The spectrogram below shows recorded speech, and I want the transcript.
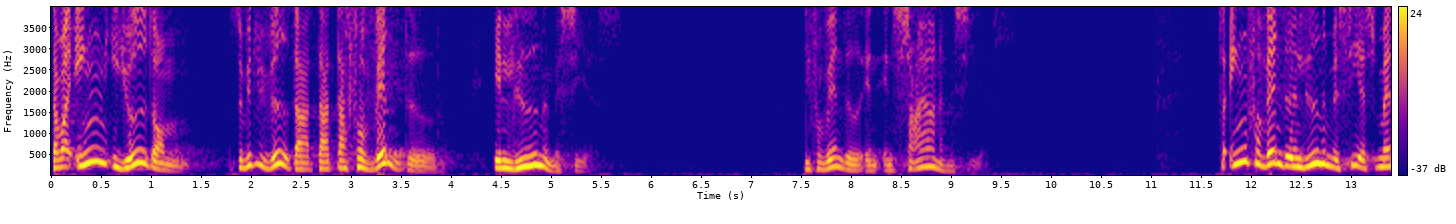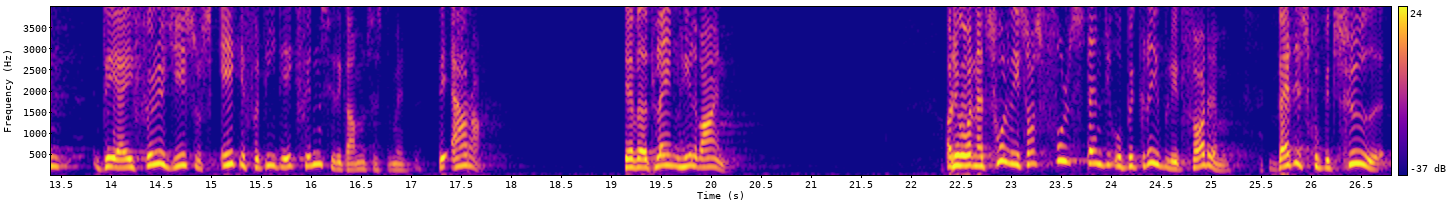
Der var ingen i jødedommen, så vidt vi ved, der, der, der forventede en lidende messias. De forventede en, en sejrende messias. Så ingen forventede en lidende messias, men det er ifølge Jesus ikke, fordi det ikke findes i det gamle testamente. Det er der. Det har været planen hele vejen. Og det var naturligvis også fuldstændig ubegribeligt for dem, hvad det skulle betyde,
